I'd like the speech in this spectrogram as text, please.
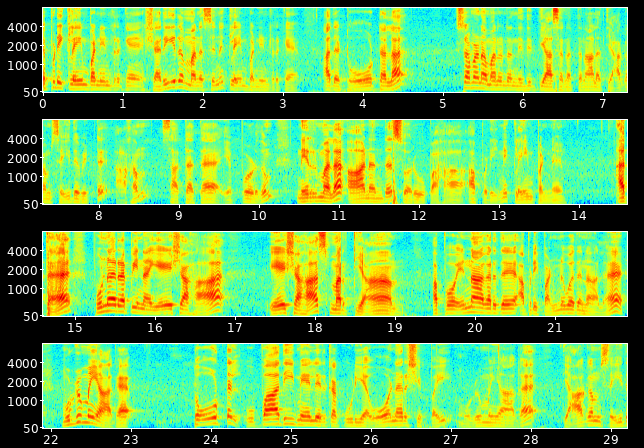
எப்படி கிளைம் பண்ணிட்டுருக்கேன்? சரீர மனசுன்னு கிளைம் பண்ணிட்டுருக்கேன். அதை டோட்டலாக ஸ்ரவண மரண நிதித்தியாசனத்தினால் தியாகம் செய்துவிட்டு அகம் சத்தத்தை எப்பொழுதும் நிர்மல ஆனந்த ஸ்வரூபா அப்படின்னு கிளைம் பண்ணு. அத்த புனரப்பி ந ஏஷா ஏஷா ஸ்மர்த்தியாம். அப்போது என்ன ஆகிறது அப்படி பண்ணுவதனால முழுமையாக டோட்டல் உபாதி மேல் இருக்கக்கூடிய ஓனர்ஷிப்பை முழுமையாக தியாகம் செய்த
